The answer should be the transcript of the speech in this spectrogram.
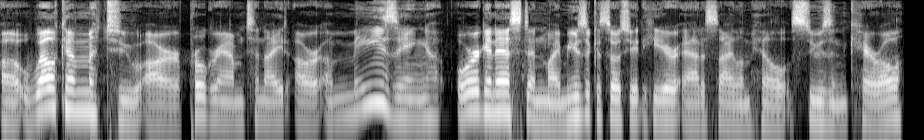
uh, welcome to our program tonight our amazing organist and my music associate here at Asylum Hill, Susan Carroll,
